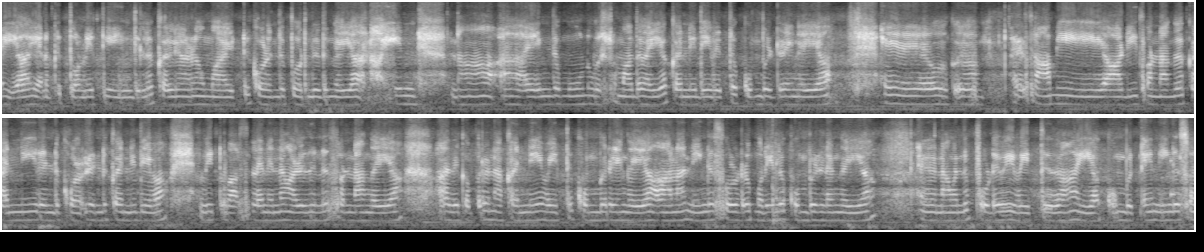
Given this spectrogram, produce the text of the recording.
ஐயா எனக்கு தொண்ணூற்றி ஐந்தில் கல்யாணம் ஆயிட்டு குழந்தை பிறந்ததுங்க ஐயா. நான் என் நான் இந்த மூணு வருஷமாக தான் ஐயா கன்னி தெய்வத்தை கும்பிடுறேங்க ஐயா. சாமி ஆடி சொன்னாங்க கன்னி ரெண்டு ரெண்டு கன்னி தெய்வம் வீட்டு வாசலில் நின்று அழுதுன்னு சொன்னாங்க ஐயா. அதுக்கப்புறம் நான் கண்ணியை வைத்து கும்பிட்றேங்க ஐயா. ஆனால் நீங்கள் சொல்கிற முறையில் கும்பிடலங்க ஐயா. நான் வந்து புடவை வைத்து தான் ஐயா கும்பிட்டேன். நீங்கள் சொன்ன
